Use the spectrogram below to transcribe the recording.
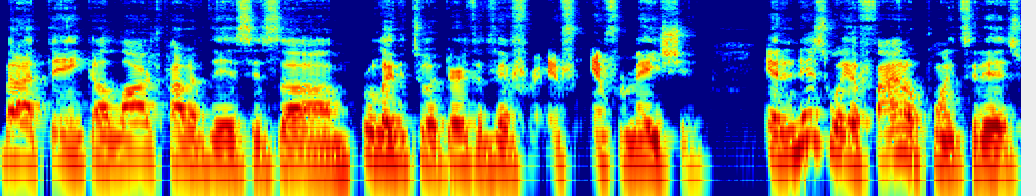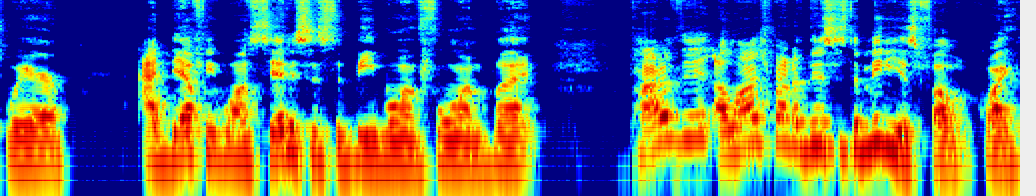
but i think a large part of this is um, related to a dearth of inf- information. And in this way a final point to this where I definitely want citizens to be more informed, but part of it, a large part of this is the media's fault, quite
